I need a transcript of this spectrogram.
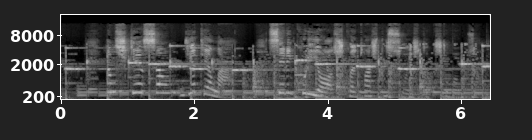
Não se esqueçam de até lá serem curiosos quanto às expressões que costumam usar.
